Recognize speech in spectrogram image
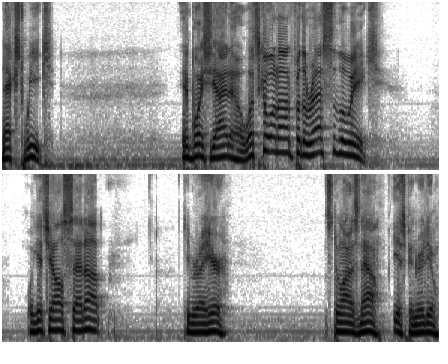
next week in Boise, Idaho. What's going on for the rest of the week? We'll get you all set up. Keep it right here. It's New Nuanez Now, ESPN Radio.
